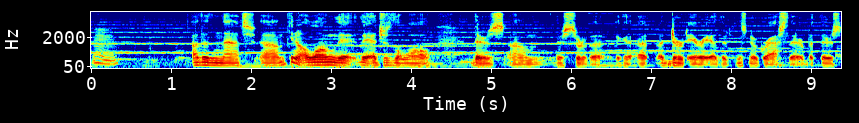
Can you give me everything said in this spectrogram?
Hmm. Other than that, um, you know, along the, the edges of the wall, there's um, there's sort of a like a, a dirt area. There's no grass there, but there's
